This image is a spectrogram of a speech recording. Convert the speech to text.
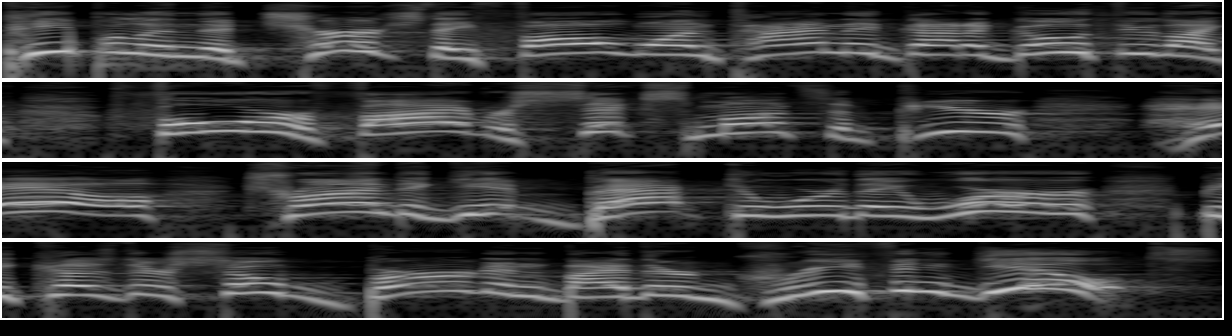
people in the church, they fall one time, they've got to go through like four or five or six months of pure hell trying to get back to where they were because they're so burdened by their grief and guilt.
